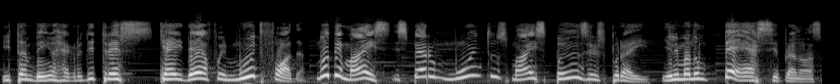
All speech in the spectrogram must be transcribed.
e também o Regra de 3, que a ideia foi muito foda. No demais, espero muitos mais Panzers por aí. E ele manda um PS pra nós.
